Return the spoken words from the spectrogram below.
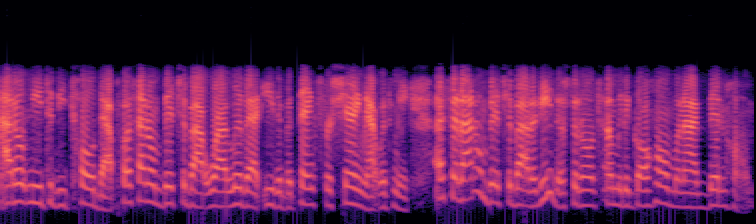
I don't need to be told that. Plus, I don't bitch about where I live at either, but thanks for sharing that with me. I said, I don't bitch about it either, so don't tell me to go home when I've been home.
